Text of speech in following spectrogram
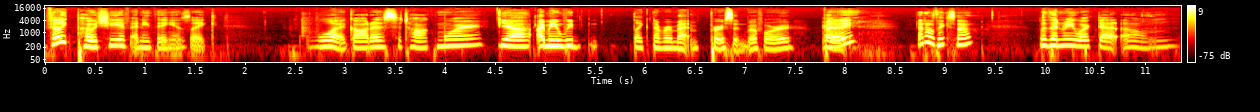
I feel like Pochi, if anything, is like what got us to talk more. Yeah. I mean, we like never met in person before. But Really? I don't think so. But then we worked at um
